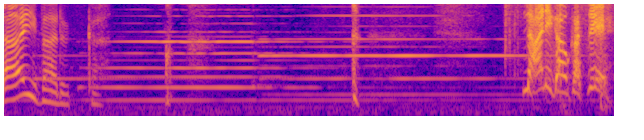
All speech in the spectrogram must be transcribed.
ライバルか。何がおかしい！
